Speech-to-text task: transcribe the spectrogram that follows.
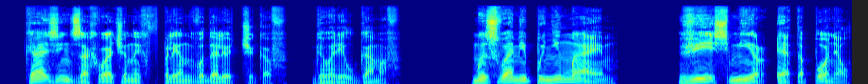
— казнь захваченных в плен водолетчиков, — говорил Гамов. Мы с вами понимаем. Весь мир это понял.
